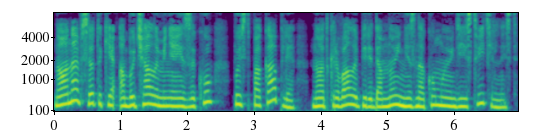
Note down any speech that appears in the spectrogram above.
но она все-таки обучала меня языку, пусть по капле, но открывала передо мной незнакомую действительность.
